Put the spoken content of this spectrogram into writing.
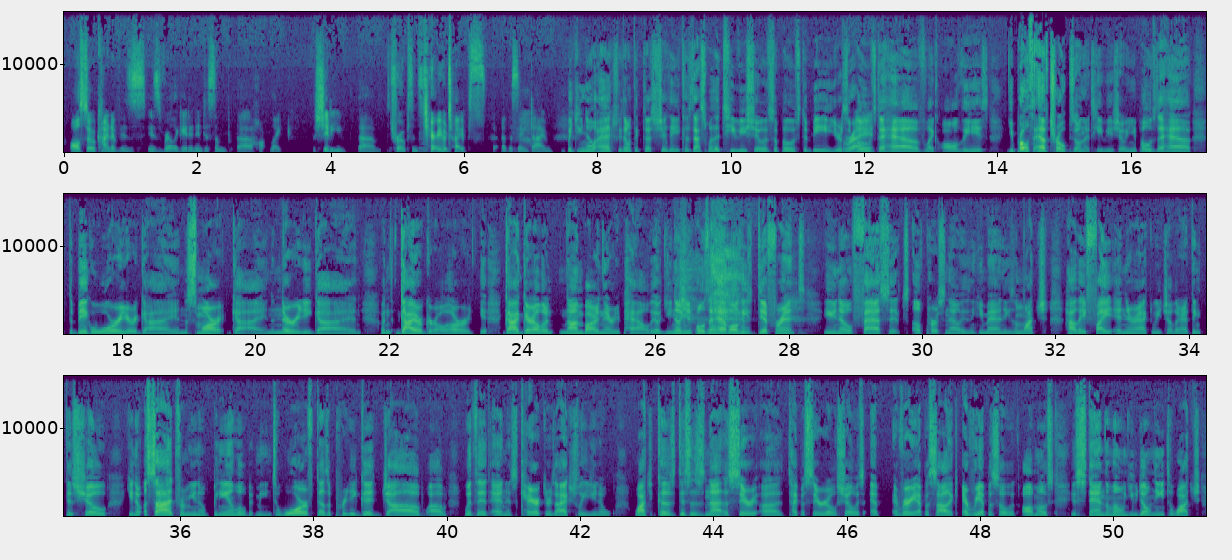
also kind of is is relegated into some uh like shitty um tropes and stereotypes at the same time But you know, I actually don't think that's shitty because that's what a TV show is supposed to be. You're supposed Right. to have like all these. You're supposed to have tropes on a TV show. and You're supposed to have the big warrior guy and the smart guy and the nerdy guy and a guy or girl or eh, guy girl or non-binary pal. You know, you're supposed to have all these different. You know, facets of personalities and humanities, and watch how they fight and interact with each other. And I think this show you know, aside from you know being a little bit mean to Worf, does a pretty good job um, with it and its characters. I actually, you know, watch because this is not a seri- uh, type of serial show. It's ep- very episodic. Every episode almost is standalone. You don't need to watch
